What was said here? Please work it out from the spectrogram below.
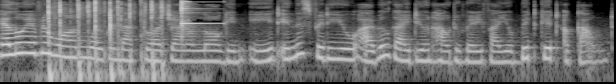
Hello everyone, welcome back to our channel Login Aid. In this video, I will guide you on how to verify your BitGet account.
